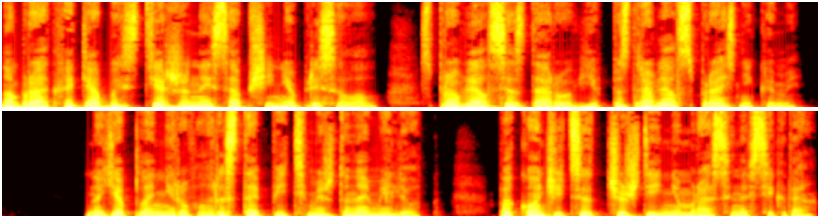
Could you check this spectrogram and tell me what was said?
но брат хотя бы сдержанные сообщения присылал, справлялся с здоровьем, поздравлял с праздниками. Но я планировал растопить между нами лед, покончить с отчуждением раз и навсегда.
